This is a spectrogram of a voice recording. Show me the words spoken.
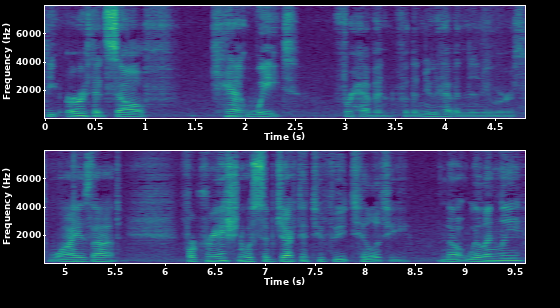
The earth itself can't wait for heaven, for the new heaven and the new earth. Why is that? For creation was subjected to futility, not willingly,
